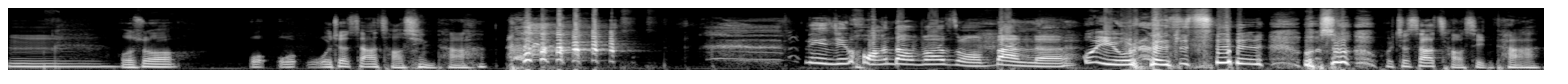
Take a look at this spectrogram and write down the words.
嗯，我说：“我我我就是要吵醒他。”你已经慌到不知道怎么办了，我语无伦次。我说：“我就是要吵醒他。”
